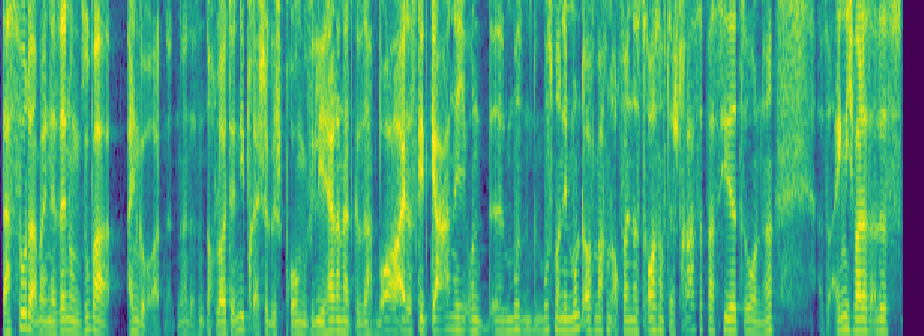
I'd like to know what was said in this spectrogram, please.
das wurde aber in der Sendung super eingeordnet. Ne? Da sind noch Leute in die Bresche gesprungen. Willi Herren hat gesagt, boah, das geht gar nicht und äh, muss, muss man den Mund aufmachen, auch wenn das draußen auf der Straße passiert. So, ne? Also eigentlich war das alles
